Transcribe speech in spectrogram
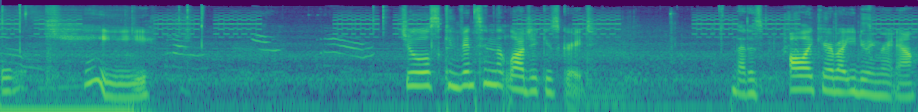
Okay. Jules, convince him that logic is great. That is all I care about you doing right now.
